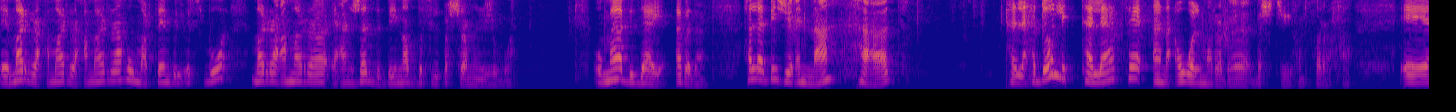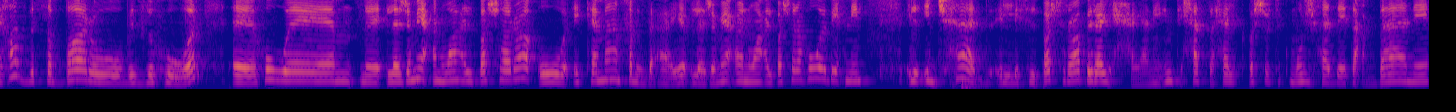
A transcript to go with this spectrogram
إيه، مرة على مرة على مرة هو مرتين بالأسبوع مرة على مرة عن جد بينظف البشرة من جوا. وما بضايق أبدا. هلأ بيجي عنا هاد. هلأ هدول الثلاثة أنا أول مرة بشتريهم صراحة. آه، هذا بالصبار وبالزهور. آه، هو لجميع أنواع البشرة وكمان خمس دقائق لجميع أنواع البشرة هو يعني الإجهاد اللي في البشرة بريحها يعني أنت حاسة حالك بشرتك مجهدة تعبانة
